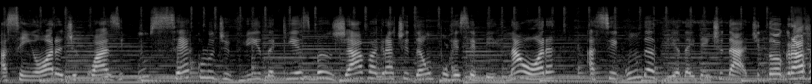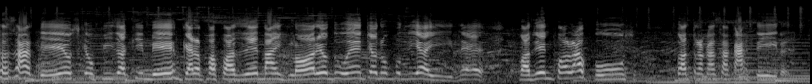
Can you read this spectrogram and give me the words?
A senhora de quase um século de vida que esbanjava a gratidão por receber na hora a segunda via da identidade. Dou graças a Deus que eu fiz aqui mesmo, que era para fazer na Inglória. Eu doente, eu não podia ir, né? Fazendo Paulo Afonso, para trocar essa carteira.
